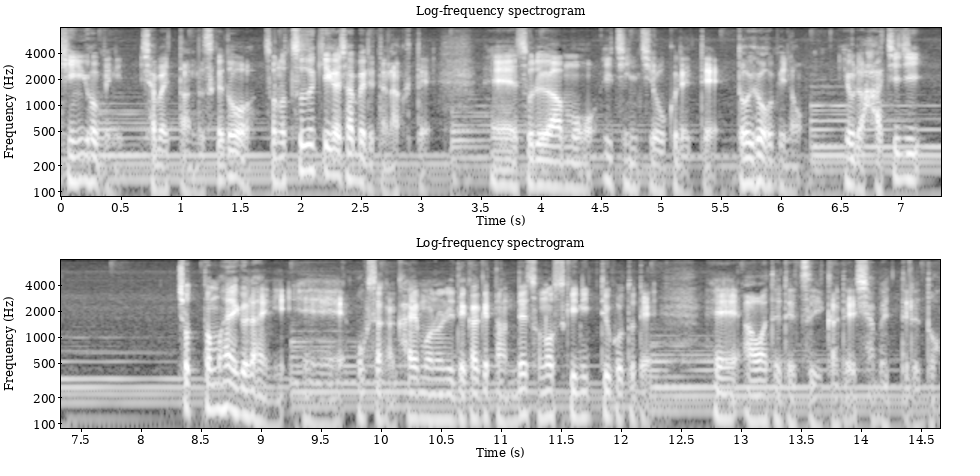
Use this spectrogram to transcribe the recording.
金曜日に喋ったんですけどその続きが喋れてなくて、えー、それはもう1日遅れて土曜日の夜8時ちょっと前ぐらいに、えー、奥さんが買い物に出かけたんでその隙にっていうことで、えー、慌てて追加で喋ってると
